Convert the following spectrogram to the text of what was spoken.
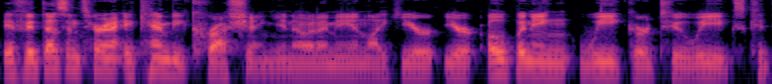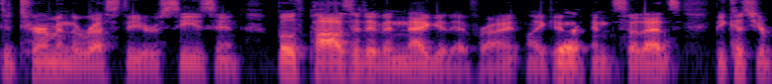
if it doesn't turn out it can be crushing you know what i mean like your your opening week or two weeks could determine the rest of your season both positive and negative right like sure. and, and, so that's because you're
